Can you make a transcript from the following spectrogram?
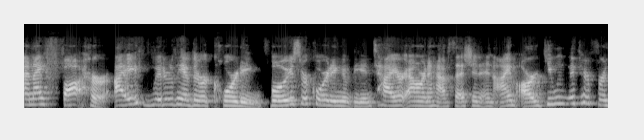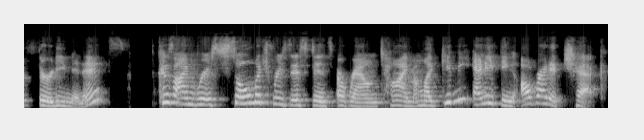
And I fought her. I literally have the recording, voice recording of the entire hour and a half session, and I'm arguing with her for 30 minutes because I'm re- so much resistance around time. I'm like, give me anything. I'll write a check.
